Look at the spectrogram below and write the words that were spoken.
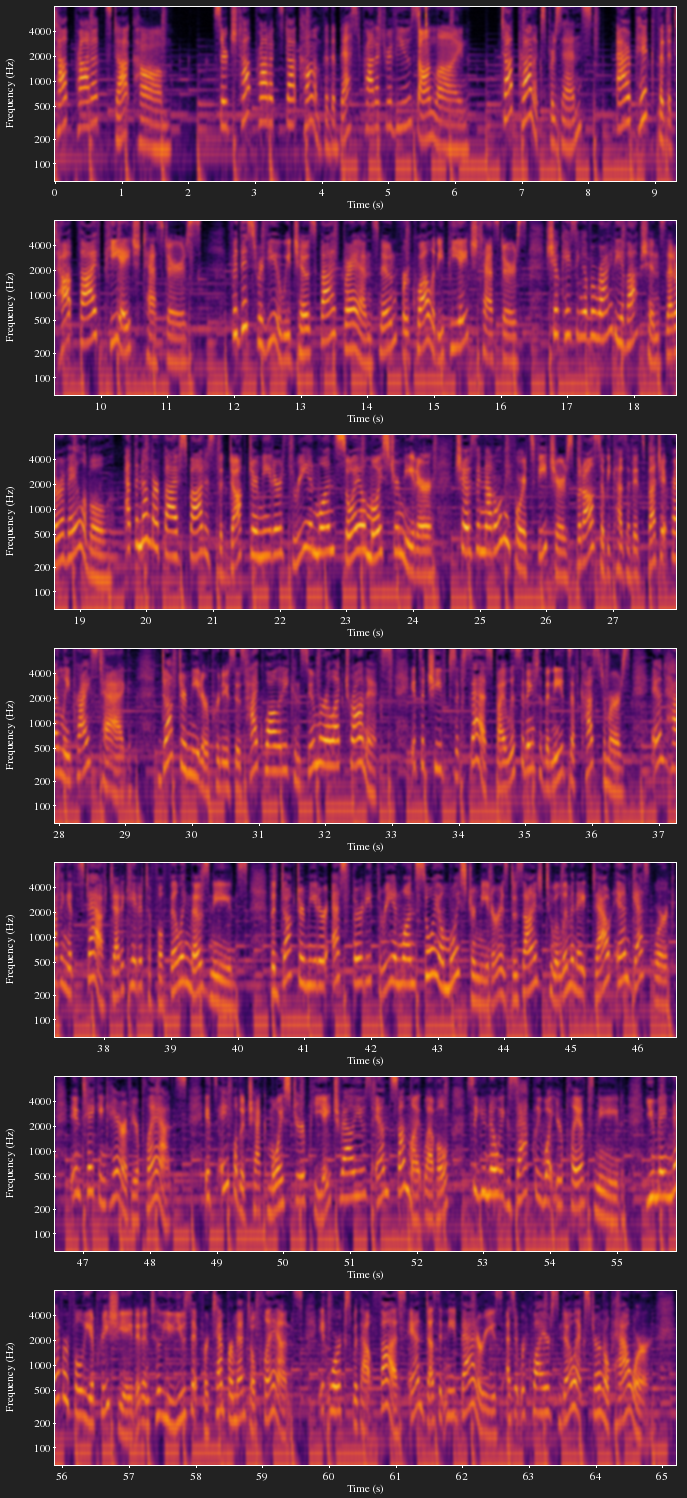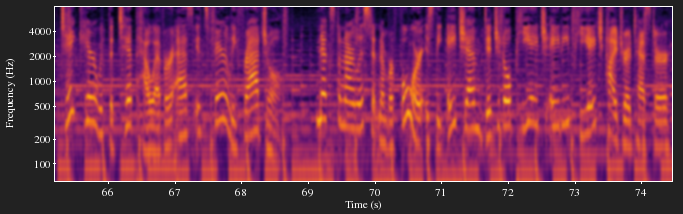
topproducts.com. Search topproducts.com for the best product reviews online. Top Products presents our pick for the top 5 pH testers. For this review, we chose five brands known for quality pH testers, showcasing a variety of options that are available. At the number 5 spot is the Dr. Meter 3-in-1 Soil Moisture Meter, chosen not only for its features but also because of its budget-friendly price tag. Dr. Meter produces high-quality consumer electronics. It's achieved success by listening to the needs of customers and having its staff dedicated to fulfilling those needs. The Dr. Meter S30 33-in-1 soil moisture meter is designed to eliminate doubt and guesswork in taking care of your plants. It's able to check moisture, pH values, and sunlight level so you know exactly what your plants need. You may never fully appreciate it until you use it for temperamental plants. It works without fuss and doesn't need batteries as it requires no external power. Take care with the tip, however, as it's fairly fragile. Next on our list at number 4 is the HM Digital PH80 pH Hydro Tester.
